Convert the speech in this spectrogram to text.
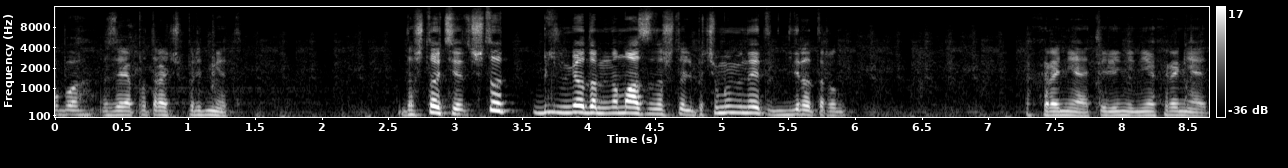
Оба, зря потрачу предмет. Да что тебе, что, блин, медом намазано, что ли? Почему именно этот генератор он охраняет или не, не охраняет?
